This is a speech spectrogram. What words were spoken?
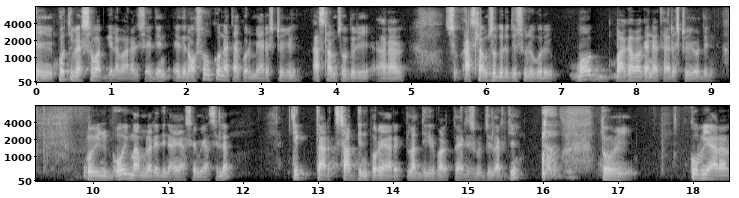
এই প্রতিবাদ সভাত গেলাম আর সেদিন। এদিন অসংখ্য নেতাকর্মী অ্যারেস্ট হইল। আসলাম চৌধুরী আর আর আসলাম চৌধুরী তো শুরু করি। বহুত বাঘা বাঘা নেতা অ্যারেস্ট হই ওদিন। ওই ওই মামলার এদিন আমি আসামি আসছিলাম ঠিক তার সাত দিন পরে আর লালদিঘির ভারত অ্যারেস্ট করছিল আর কি। তো ওই কবি আর আর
